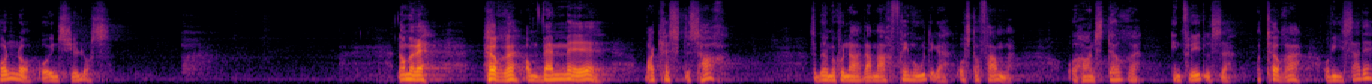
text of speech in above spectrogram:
hånda og unnskylder oss. Når vi hører om hvem vi er, hva Kristus har, så bør vi kunne være mer frimodige og stå fram og ha en større innflytelse og tørre å vise det.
